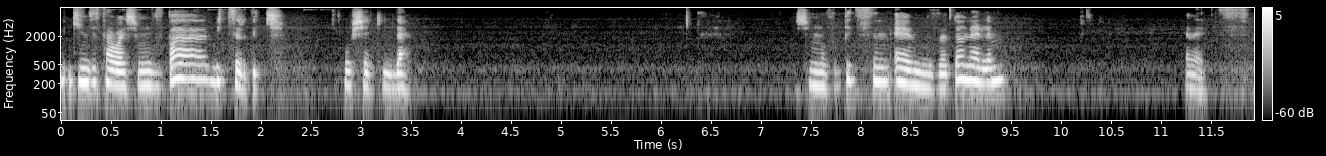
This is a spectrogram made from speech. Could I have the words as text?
İkinci savaşımızı da bitirdik. Bu şekilde. Savaşımız bitsin. Evimize dönelim. Evet.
